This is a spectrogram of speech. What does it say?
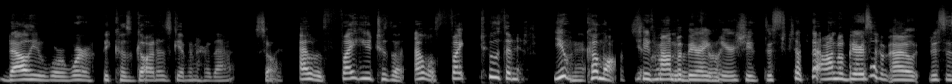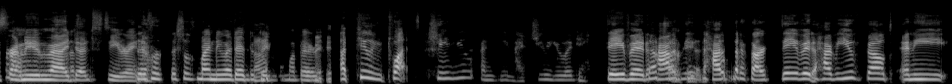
value or worth because God has given her that. So I will fight you to the, I will fight tooth and you come on. She's Mama Bearing here. She's just Mama Bear's come out. This is her new identity right This now. is, this is my new identity. Mama Bear. I kill you twice. Kill you and then I kill you again. David, That's how, okay. how, David, have you felt any,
